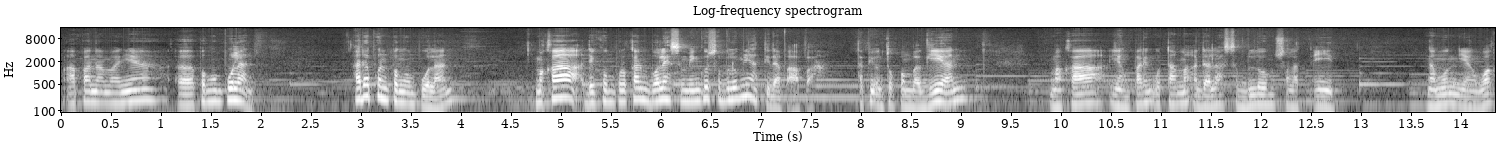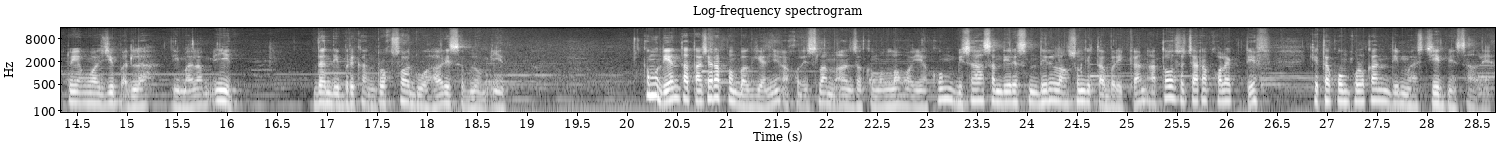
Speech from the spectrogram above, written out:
apa namanya e, pengumpulan. Adapun pengumpulan, maka dikumpulkan boleh seminggu sebelumnya tidak apa-apa. Tapi untuk pembagian, maka yang paling utama adalah sebelum sholat id. Namun yang waktu yang wajib adalah di malam id dan diberikan rukhsah dua hari sebelum id. Kemudian tata cara pembagiannya akal Islam azakumullah wa bisa sendiri-sendiri langsung kita berikan atau secara kolektif kita kumpulkan di masjid misalnya.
